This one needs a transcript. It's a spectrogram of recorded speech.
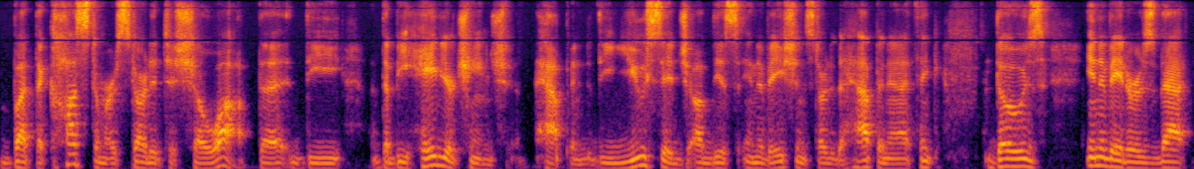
but the customers started to show up. The the the behavior change happened. The usage of this innovation started to happen. And i think those innovators that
